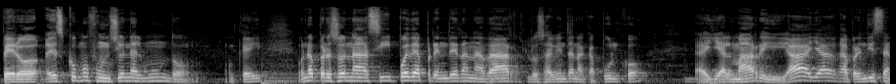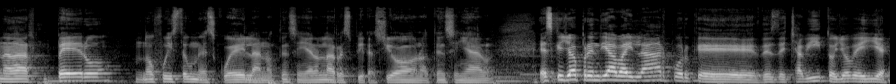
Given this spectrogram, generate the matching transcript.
pero es cómo funciona el mundo, ¿ok? Una persona así puede aprender a nadar, los avientan a Acapulco, ahí al mar y, ah, ya aprendiste a nadar, pero no fuiste a una escuela, no te enseñaron la respiración, no te enseñaron. Es que yo aprendí a bailar porque desde chavito yo veía,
